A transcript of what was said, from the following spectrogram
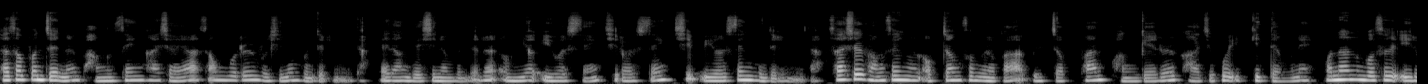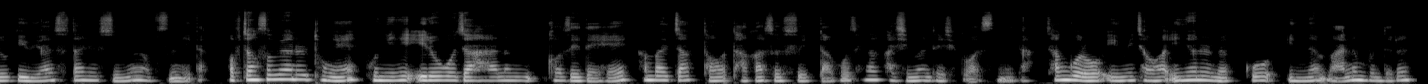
다섯 번째는 방생하셔야 성부를 보시는 분들입니다. 해당되시는 분들은 음력 2월생, 7월생, 12월생 분들입니다. 사실 방생은 업장소멸과 밀접한 관계를 가지고 있기 때문에 원하는 것을 이루기 위한 수단일 수는 없습니다. 업장 소면을 통해 본인이 이루고자 하는 것에 대해 한 발짝 더 다가설 수 있다고 생각하시면 되실 것 같습니다. 참고로 이미 저와 인연을 맺고 있는 많은 분들은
